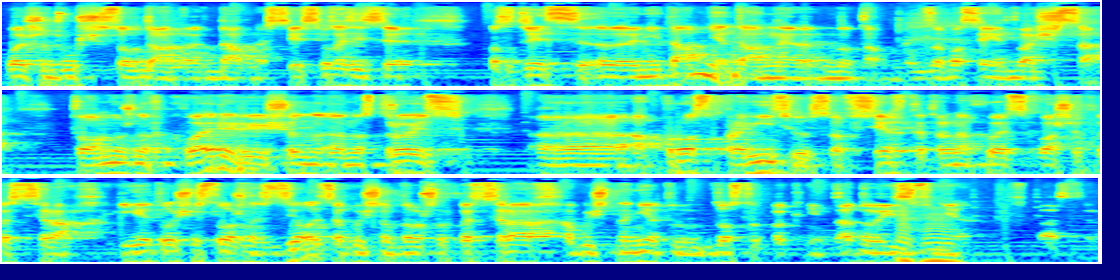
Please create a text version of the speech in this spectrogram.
больше двух часов данных, давности. Если вы хотите посмотреть э, недавние данные, ну, там, за последние два часа, то вам нужно в Query еще настроить Э, опрос Prometheus всех, которые находятся в ваших кластерах. И это очень сложно сделать обычно, потому что в кластерах обычно нет доступа к ним, да, ну, извне uh-huh. в кластер.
